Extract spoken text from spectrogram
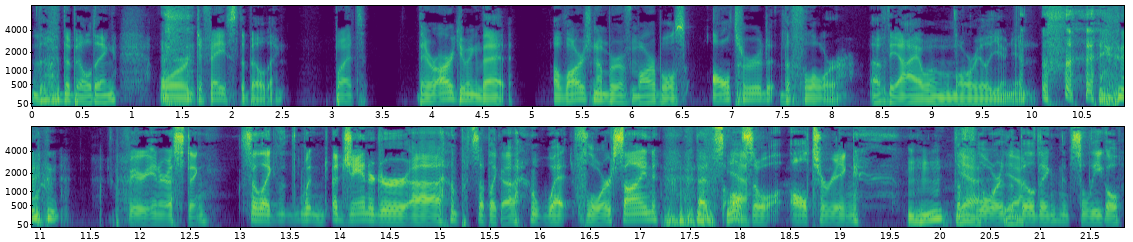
the, the building or deface the building. But they're arguing that a large number of marbles altered the floor of the Iowa Memorial Union. Very interesting. So, like when a janitor uh, puts up like a wet floor sign, that's yeah. also altering mm-hmm. the yeah, floor of the yeah. building. It's illegal.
